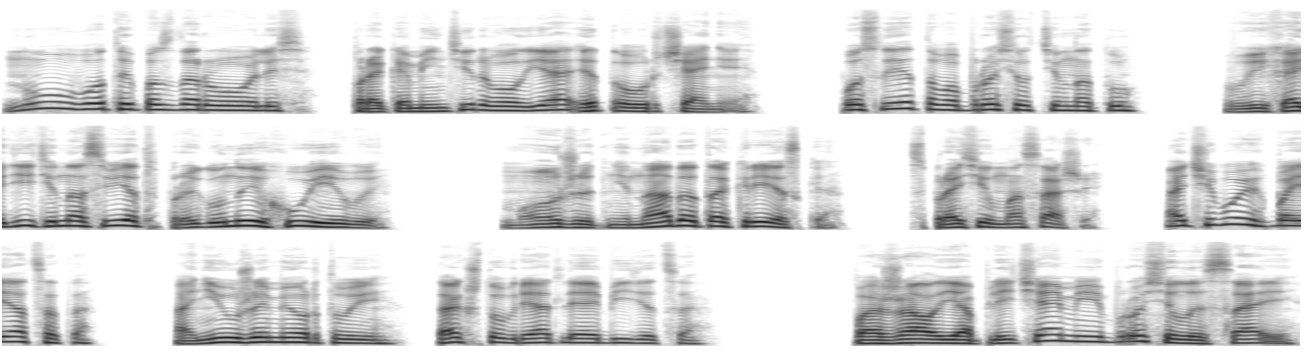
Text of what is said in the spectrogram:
«Ну вот и поздоровались», — прокомментировал я это урчание. После этого бросил темноту. «Выходите на свет, прыгуны хуевы!» «Может, не надо так резко?» — спросил Масаши. «А чего их бояться-то? Они уже мертвые, так что вряд ли обидятся». Пожал я плечами и бросил Исаи.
